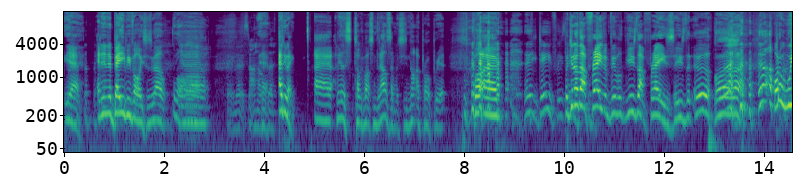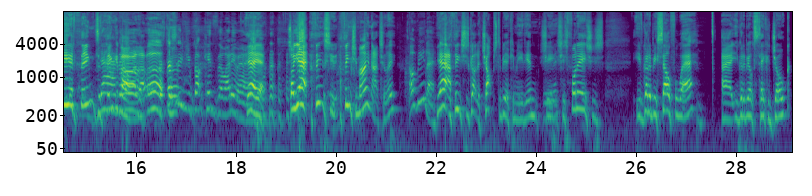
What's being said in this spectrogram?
Yeah, and in a baby voice as well. Yeah. No, it's not Yeah. healthy. Anyway, Uh, I need to talk about something else then, which is not appropriate. But um, you do, please. but do. you know that phrase when people use that phrase, use "Ugh, ugh." what a weird thing to Yeah, think about. know. That, "Ugh, Especially ugh." if you've got kids, though. Anyway. yeah, yeah. So yeah, I think she, I think she might actually. Oh, really? Yeah, I think she's got the chops to be a comedian. She Really? she's funny. She's you've got to be self aware. Uh, you've got to be able to take a joke,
